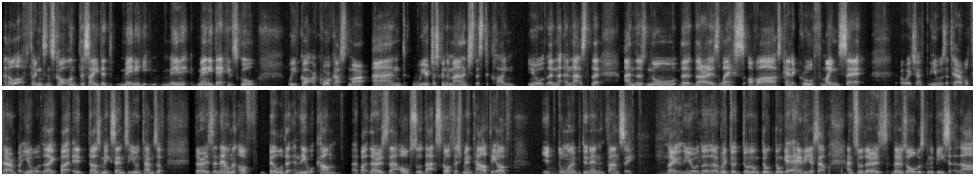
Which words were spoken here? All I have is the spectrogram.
and a lot of things in Scotland decided many many many decades ago we've got our core customer and we're just going to manage this decline you know and, and that's the and there's no the, there is less of a kind of growth mindset which I you know was a terrible term, but you know, like, but it does make sense to you in terms of there is an element of build it and they will come, but there is that also that Scottish mentality of you don't want to be doing anything fancy, like you know, don't don't don't don't get ahead of yourself, and so there is there's always going to be a,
